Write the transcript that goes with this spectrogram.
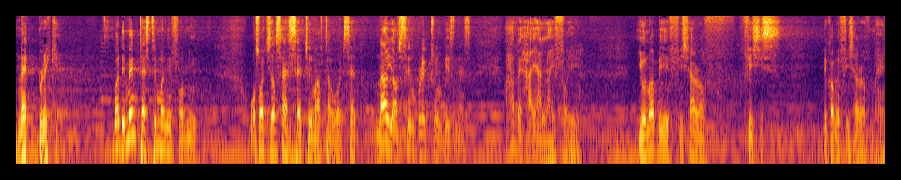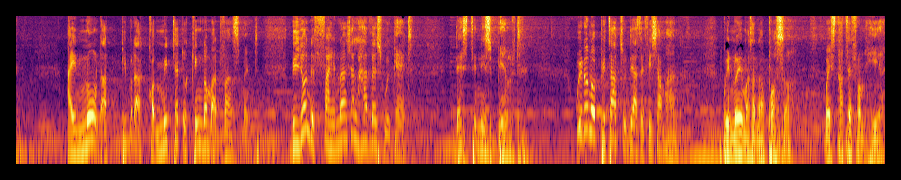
net breaking. But the main testimony for me was what Jesus said to him afterwards. He said, Now you have seen breakthrough in business. I have a higher life for you. You will not be a fisher of fishes, become a fisher of men. I know that people that are committed to kingdom advancement, beyond the financial harvest we get, destiny is built. We don't know Peter today as a fisherman, we know him as an apostle, but he started from here.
